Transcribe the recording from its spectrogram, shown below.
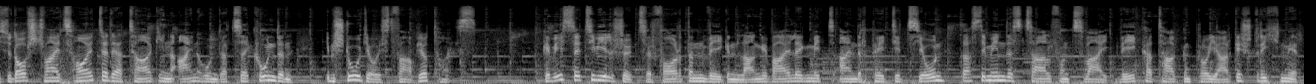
Südostschweiz heute, der Tag in 100 Sekunden. Im Studio ist Fabio Theus. Gewisse Zivilschützer fordern wegen Langeweile mit einer Petition, dass die Mindestzahl von zwei WK-Tagen pro Jahr gestrichen wird.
